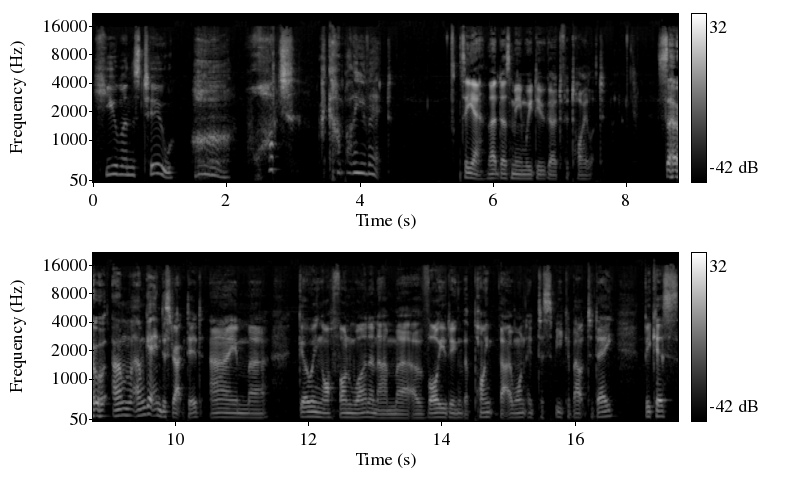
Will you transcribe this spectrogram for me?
humans too. what? I can't believe it. So yeah, that does mean we do go to the toilet. So I'm I'm getting distracted. I'm uh, going off on one, and I'm uh, avoiding the point that I wanted to speak about today, because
